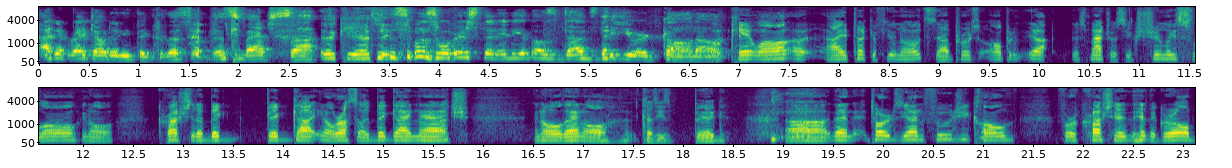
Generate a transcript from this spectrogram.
I didn't write down anything for this one. This match sucked. Okay. This was worse than any of those duds that you were calling out. Okay, well, uh, I took a few notes. Uh, approach open. Yeah, this match was extremely slow. You know, crushed at a big, big guy. You know, wrestled a big guy match, and all then, oh, because he's big. Uh, then towards the end, Fuji called for Crush hit, hit the girl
